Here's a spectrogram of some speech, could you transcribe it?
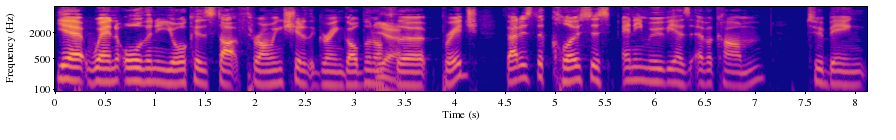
Yeah, when all the New Yorkers start throwing shit at the Green Goblin off Yeah. the bridge. That is the closest any movie has ever come to being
